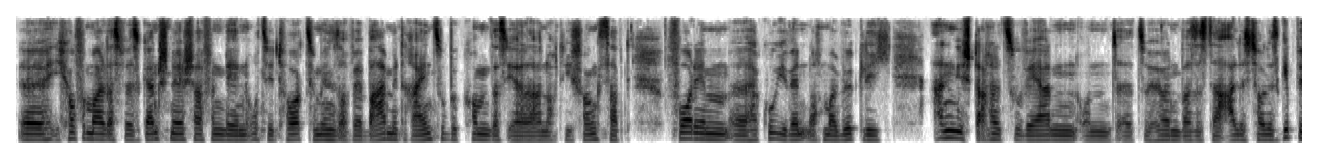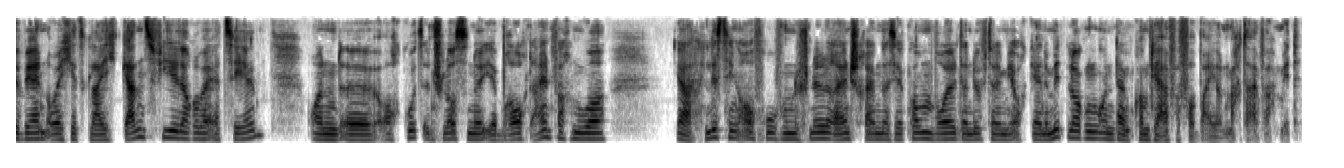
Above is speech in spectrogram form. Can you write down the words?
Äh, ich hoffe mal, dass wir es ganz schnell schaffen, den OC Talk zumindest auch verbal mit reinzubekommen, dass ihr da noch die Chance habt, vor dem äh, Haku-Event nochmal wirklich angestachelt zu werden und äh, zu hören, was es da alles Tolles gibt. Wir werden euch jetzt gleich ganz viel darüber erzählen und äh, auch kurz entschlossene, ihr braucht einfach nur ja, Listing aufrufen, schnell reinschreiben, dass ihr kommen wollt, dann dürft ihr nämlich auch gerne mitloggen und dann kommt ihr einfach vorbei und macht einfach mit.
